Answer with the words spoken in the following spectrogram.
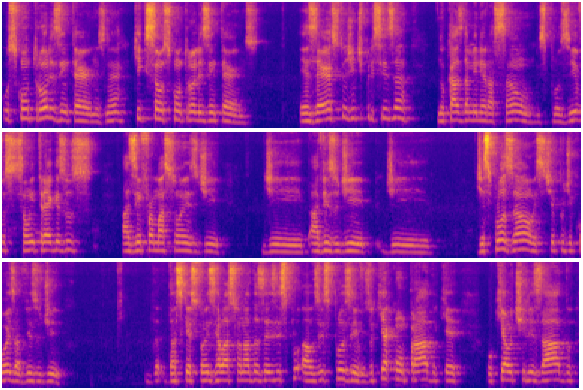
os controles internos, né? O que, que são os controles internos? Exército, a gente precisa, no caso da mineração, explosivos, são entregues os, as informações de, de aviso de, de, de explosão, esse tipo de coisa, aviso de das questões relacionadas aos explosivos, o que é comprado, o que é, o que é utilizado,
